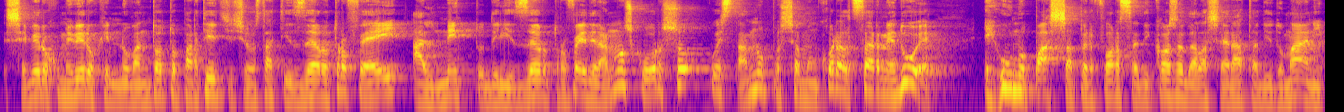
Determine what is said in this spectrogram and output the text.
se è vero come è vero che in 98 partite ci sono stati 0 trofei, al netto degli 0 trofei dell'anno scorso, quest'anno possiamo ancora alzarne due e uno passa per forza di cose dalla serata di domani.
